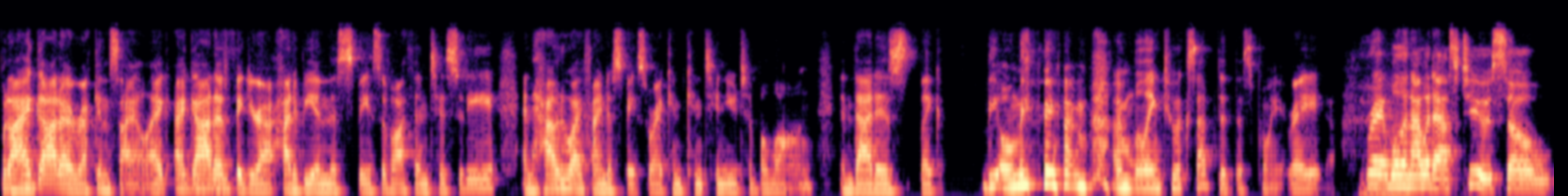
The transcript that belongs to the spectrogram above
but I mm-hmm. gotta reconcile. I, I gotta mm-hmm. figure out how to be in this space of authenticity. And how do I find a space where I can continue to belong? And that is like the only thing I'm I'm willing to accept at this point, right? Right. Well, then I would ask too. So,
